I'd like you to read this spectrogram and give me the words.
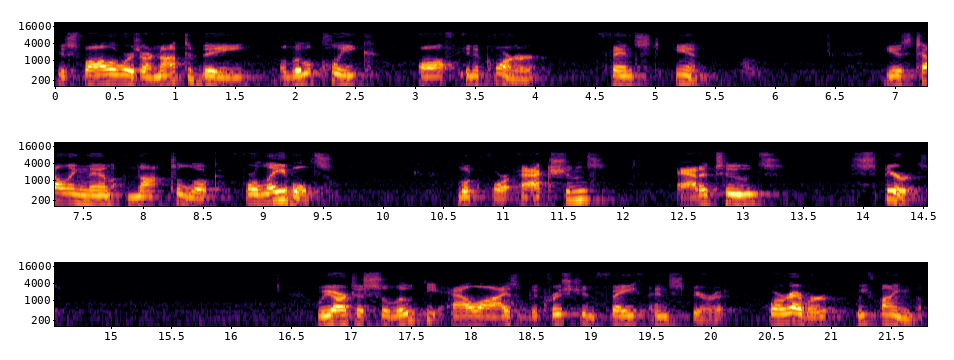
His followers are not to be a little clique off in a corner, fenced in. He is telling them not to look for labels. Look for actions, attitudes, spirit. We are to salute the allies of the Christian faith and spirit wherever we find them.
